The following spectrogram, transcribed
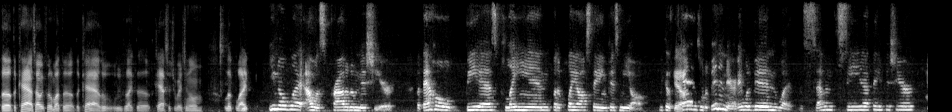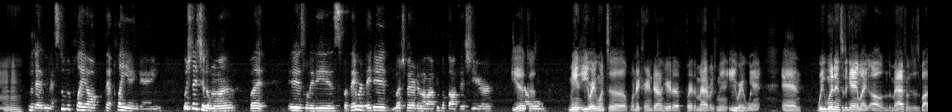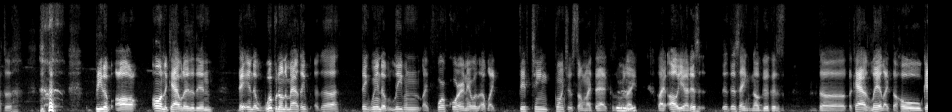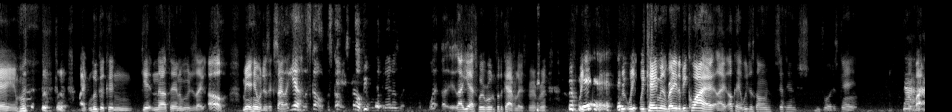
Cavs? How are we feeling about the the Cavs? What we feel like the, the Cavs situation look like? You know what? I was proud of them this year, but that whole BS play in for the playoffs thing pissed me off. because the Yeah. Cavs would have been in there. They would have been what the seventh seed, I think, this year. hmm With that, that stupid playoff, that play-in game, which they should have won, but it is what it is. But they were they did much better than a lot of people thought this year. Yeah, you because know, me and E-Ray went to when they came down here to play the Mavericks. Me and E-Ray Mhm. went, and we went into the game like, oh, the Mavericks is about to beat up all on the Cavaliers. And then they end up whooping on the Mavericks. They, uh, think we end up leaving like fourth quarter, and they was up like 15 points or something like that. Because we were Mhm. like, like, oh yeah, this this, this ain't no good because the the Cavs led like the whole game. like Luka couldn't get nothing. We were just like, oh, me and him were just excited, like, yeah, let's go, let's go, let's go. People looking at us like, what? Uh, Like, yes, we're rooting for the Cavaliers. We- yeah. we, we, we came in ready to be quiet. Like, okay, we just gonna sit there and enjoy this game. Nah, By,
